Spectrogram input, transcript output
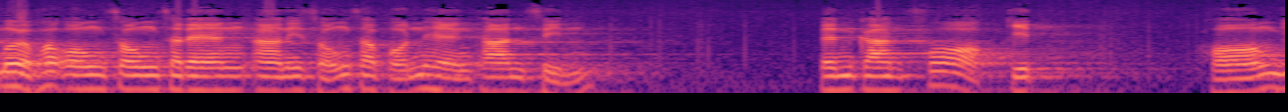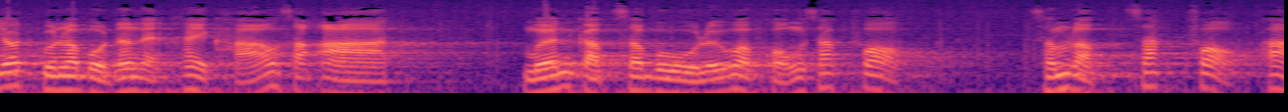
เมื่อพระองค์ทรงแสดงอานิสงส์ผลแห่งทานศีลเป็นการฟอกจิตของยศกุลบุตรนั่นแหละ ให้ขาวสะอาด เหมือนกับสบู่หรือว่าผงซักฟอกสำหรับซักฟอกผ้า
